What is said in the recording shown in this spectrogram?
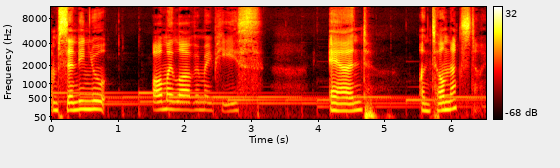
I'm sending you all my love and my peace. And until next time.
